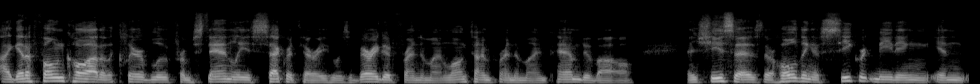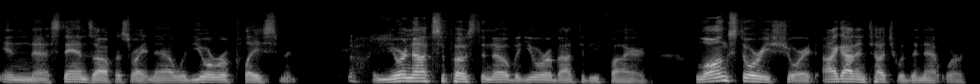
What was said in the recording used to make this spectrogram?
I get a phone call out of the clear blue from Stan Lee's secretary, who was a very good friend of mine, longtime friend of mine, Pam Duval. And she says they're holding a secret meeting in, in uh, Stan's office right now with your replacement. And you're not supposed to know, but you are about to be fired. Long story short, I got in touch with the network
